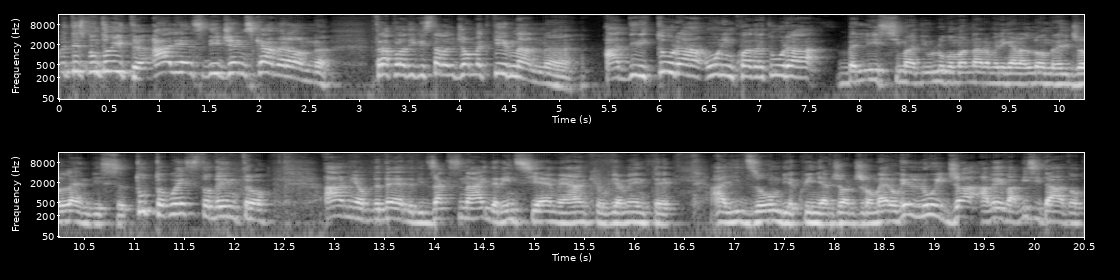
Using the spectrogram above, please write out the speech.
Pettes.it, Aliens di James Cameron, Trappola di cristallo di John McTiernan, addirittura un'inquadratura bellissima di un lupo mannaro americano a Londra di John Landis. Tutto questo dentro Army of the Dead di Zack Snyder insieme anche ovviamente agli zombie e quindi a George Romero che lui già aveva visitato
